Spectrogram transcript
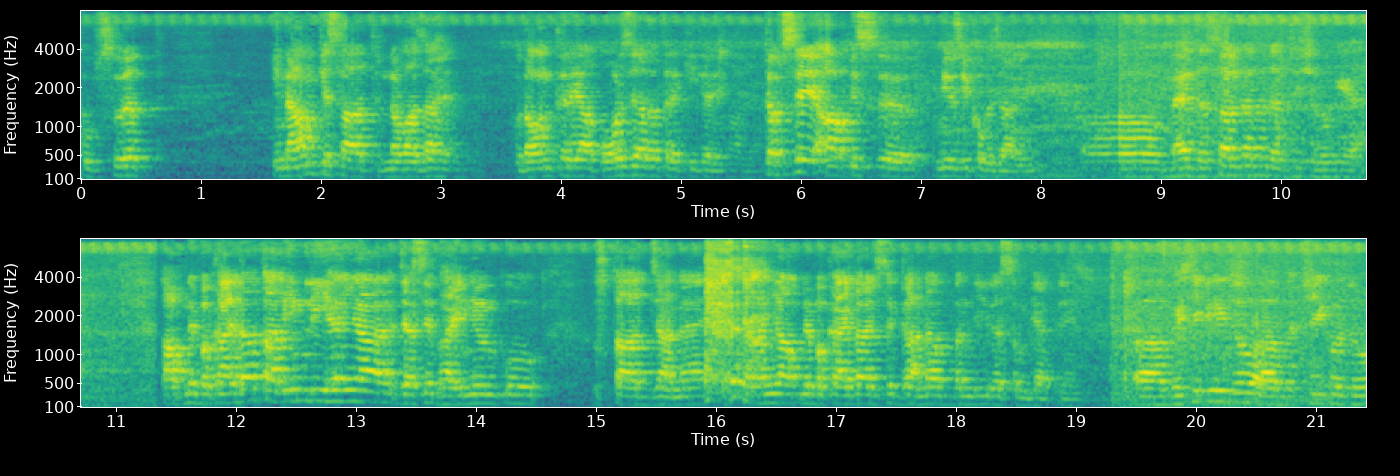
खूबसूरत इनाम के साथ नवाजा है। खुदा करे आप और ज़्यादा तरक्की करें। कब से आप इस म्यूज़िक को बजा रहे हैं? मैं दस साल का था जब से शुरू किया। आपने बाकायदा तालीम ली है या जैसे भाई ने उनको उस्ताद जाना है या आपने बाकायदा जैसे गाना बंदी रस्म कहते हैं? बेसिकली जो बच्चे को जो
